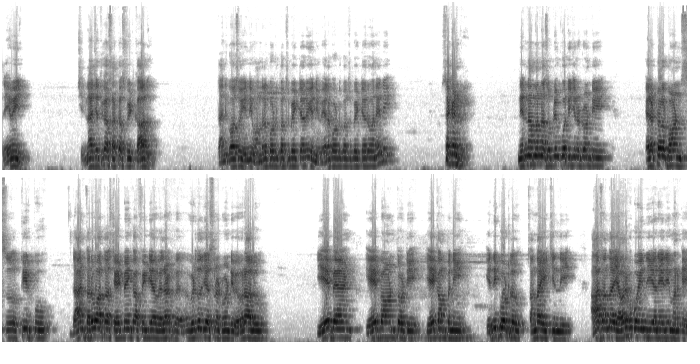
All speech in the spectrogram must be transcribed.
అదేమి చిన్న చిత్తగా సర్కస్ ఫీట్ కాదు. దానికోసం ఎన్ని వందల కోట్లు ఖర్చు పెట్టారు ఎన్ని వేల కోట్లు ఖర్చు పెట్టారు అనేది సెకండరీ నిన్న మొన్న సుప్రీంకోర్టు ఇచ్చినటువంటి ఎలక్ట్రల్ బాండ్స్ తీర్పు దాని తరువాత స్టేట్ బ్యాంక్ ఆఫ్ ఇండియా వెల విడుదల చేస్తున్నటువంటి వివరాలు ఏ బ్యాంక్ ఏ బాండ్ తోటి ఏ కంపెనీ ఎన్ని కోట్లు చందా ఇచ్చింది ఆ చందా ఎవరికి పోయింది అనేది మనకి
